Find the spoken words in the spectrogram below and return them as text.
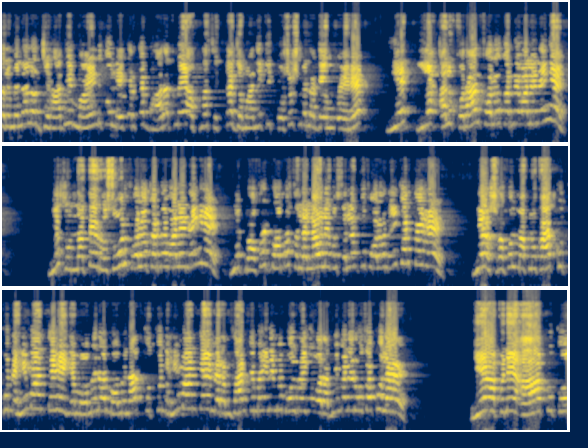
क्रिमिनल और जिहादी माइंड को लेकर के भारत में अपना सिक्का जमाने की कोशिश में लगे हुए हैं, ये ये अल कुरान फॉलो करने वाले नहीं है। ये सुन्नत रसूल फॉलो करने वाले नहीं है। ये प्रॉफिट मोहम्मद सल्लल्लाहु अलैहि वसल्लम को फॉलो नहीं करते हैं। ये अशरफुल मखलूकत खुद को नहीं मानते। हैं, ये मोमिन और मोमिनात खुद को नहीं मानते हैं। मैं रमज़ान के महीने में बोल रही हूँ और अभी मैंने रोजा खोला है। ये अपने आप को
